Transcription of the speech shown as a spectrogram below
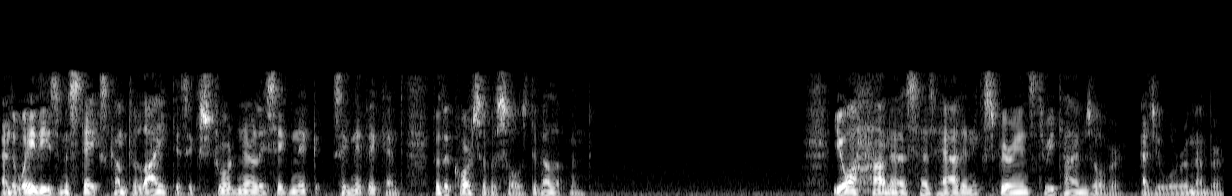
And the way these mistakes come to light is extraordinarily significant for the course of a soul's development. Johannes has had an experience three times over, as you will remember.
